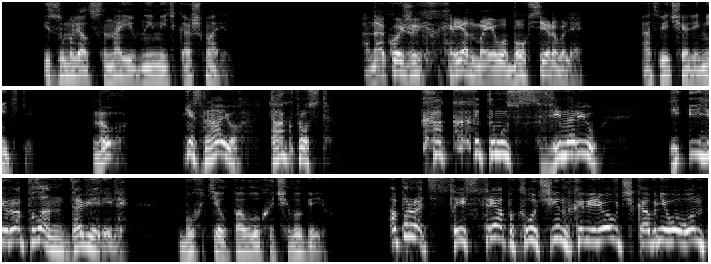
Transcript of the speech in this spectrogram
— изумлялся наивный Митька Кошмарин. «А на кой же хрен мы его буксировали?» — отвечали Митьки. «Ну, не знаю, так просто. Как этому свинарю и яроплан доверили?» — бухтел Павлуха Челубеев. «Аппаратец-то из тряпок, лучинок и веревочек, а в него вон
